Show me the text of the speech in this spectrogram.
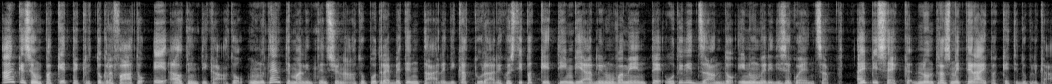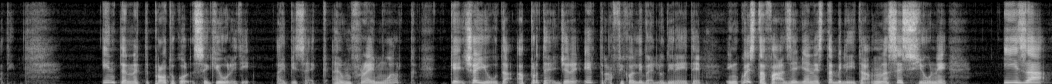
Anche se un pacchetto è crittografato e autenticato, un utente malintenzionato potrebbe tentare di catturare questi pacchetti e inviarli nuovamente utilizzando i numeri di sequenza. IPsec non trasmetterà i pacchetti duplicati. Internet Protocol Security, IPsec, è un framework che ci aiuta a proteggere il traffico a livello di rete. In questa fase viene stabilita una sessione ISA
